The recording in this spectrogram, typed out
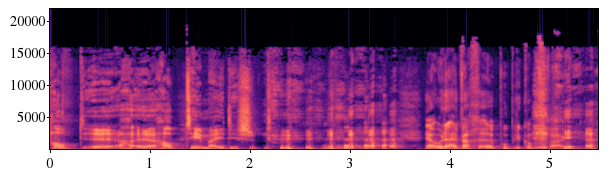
Haupt, äh, äh, Hauptthema Edition. ja, oder einfach äh, Publikumsfragen. Ja.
